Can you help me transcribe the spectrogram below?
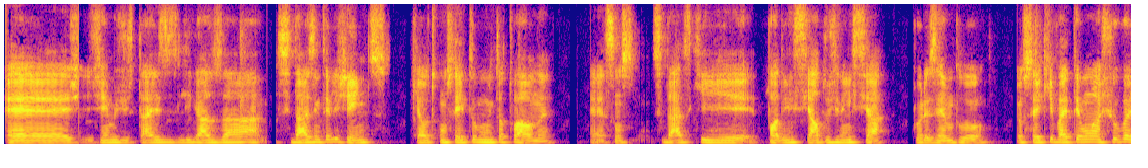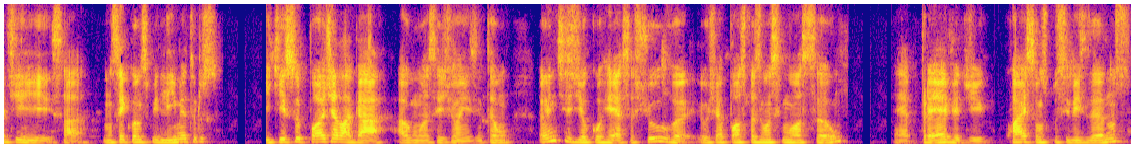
é gêmeos digitais ligados a cidades inteligentes, que é outro conceito muito atual, né? É, são cidades que podem se autogerenciar. Por exemplo, eu sei que vai ter uma chuva de, sabe, não sei quantos milímetros, e que isso pode alagar algumas regiões. Então, antes de ocorrer essa chuva, eu já posso fazer uma simulação é, prévia de quais são os possíveis danos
